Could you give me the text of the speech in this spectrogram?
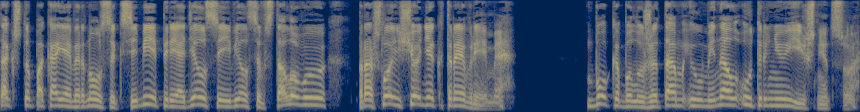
Так что пока я вернулся к себе, переоделся и явился в столовую, прошло еще некоторое время. Бока был уже там и уминал утреннюю яичницу.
